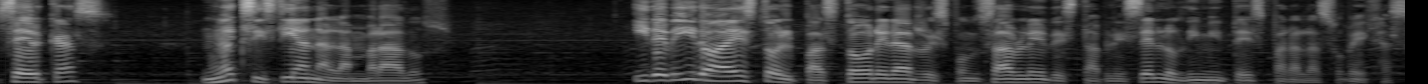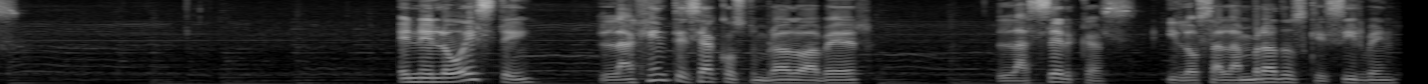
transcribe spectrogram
cercas, no existían alambrados. Y debido a esto el pastor era responsable de establecer los límites para las ovejas. En el oeste, la gente se ha acostumbrado a ver las cercas y los alambrados que sirven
